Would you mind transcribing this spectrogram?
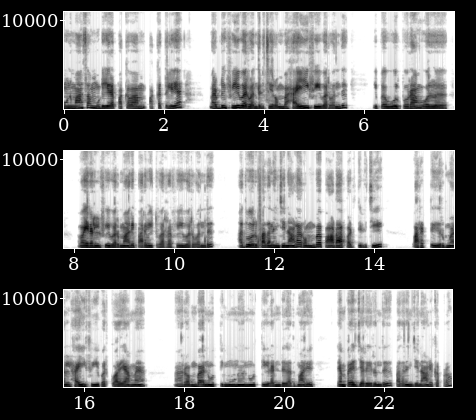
மூணு மாதம் முடிகிற பக்க பக்கத்துலேயே மறுபடியும் ஃபீவர் வந்துடுச்சு. ரொம்ப ஹை ஃபீவர் வந்து இப்போ ஊர் பூரா ஒரு வைரல் ஃபீவர் மாதிரி பரவிட்டு வர்ற ஃபீவர் வந்து அது ஒரு பதினஞ்சு நாளாக ரொம்ப பாடாக படுத்திடுச்சு. வறட்டு இருமல் ஹை ஃபீவர் குறையாம ரொம்ப நூற்றி மூணு நூற்றி ரெண்டு அது மாதிரி டெம்பரேச்சர் இருந்து பதினஞ்சு நாளுக்கு அப்புறம்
